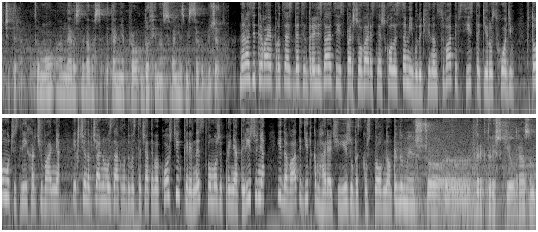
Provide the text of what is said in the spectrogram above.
вчителям. Тому не розглядалося питання про дофінансування з місцевого бюджету. Наразі триває процес децентралізації. З 1 вересня школи самі будуть фінансувати всі статті розходів, в тому числі і харчування. Якщо навчальному закладу вистачатиме коштів, керівництво може прийняти рішення і давати діткам гарячу їжу безкоштовно. Я думаю, що е, директори шкіл разом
